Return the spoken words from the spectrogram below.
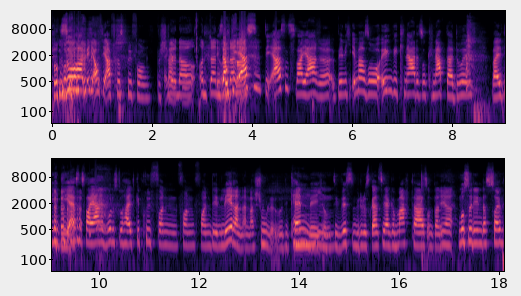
so, so habe ich auch die Abschlussprüfung bestanden. Genau. Und dann, ich sag, die, ersten, die ersten zwei Jahre bin ich immer so irgendwie gnade, so knapp dadurch. Weil die, die ersten zwei Jahre wurdest du halt geprüft von, von, von den Lehrern an der Schule. So, die kennen mhm. dich und die wissen, wie du das ganze Jahr gemacht hast. Und dann ja. musst du denen das Zeug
